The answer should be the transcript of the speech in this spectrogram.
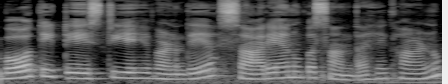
ਬਹੁਤ ਹੀ ਟੇਸਟੀ ਇਹ ਬਣਦੇ ਆ, ਸਾਰਿਆਂ ਨੂੰ ਪਸੰਦ ਆ ਇਹ ਖਾਣ ਨੂੰ।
